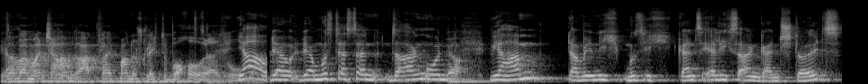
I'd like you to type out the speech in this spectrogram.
Ja, weil manche haben gerade vielleicht mal eine schlechte Woche oder so. Ja, der, der muss das dann sagen. Und ja. wir haben, da bin ich, muss ich ganz ehrlich sagen, ganz stolz,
